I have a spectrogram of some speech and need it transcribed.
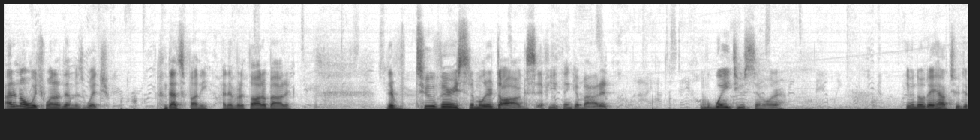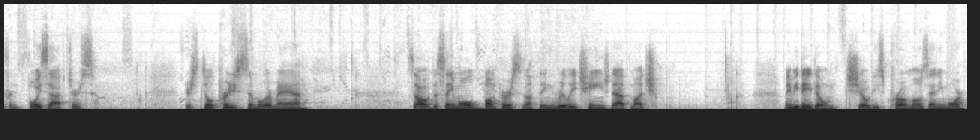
I don't know which one of them is which. That's funny. I never thought about it. They're two very similar dogs if you think about it way too similar. Even though they have two different voice actors, they're still pretty similar, man. So, the same old bumpers, nothing really changed that much. Maybe they don't show these promos anymore.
